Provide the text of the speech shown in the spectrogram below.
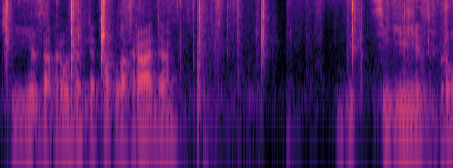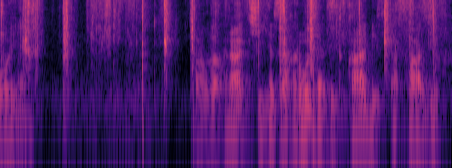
Чи є загроза для Павлограда від цієї зброї? Павлоград, чи є загроза від кабів та фабів?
